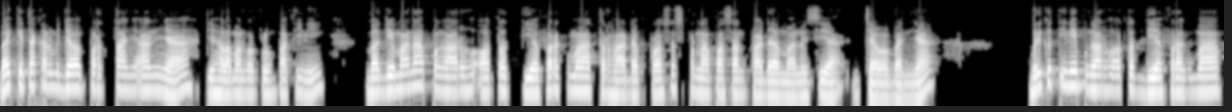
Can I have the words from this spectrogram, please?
Baik, kita akan menjawab pertanyaannya di halaman 44 ini. Bagaimana pengaruh otot diafragma terhadap proses pernapasan pada manusia? Jawabannya, berikut ini pengaruh otot diafragma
